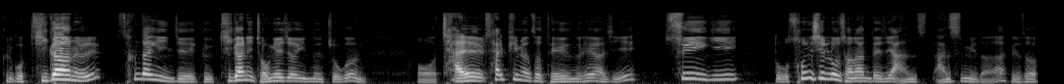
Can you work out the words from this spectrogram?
그리고 기간을 상당히 이제 그 기간이 정해져 있는 쪽은 어, 잘 살피면서 대응을 해야지 수익이 또 손실로 전환되지 않, 않습니다. 그래서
